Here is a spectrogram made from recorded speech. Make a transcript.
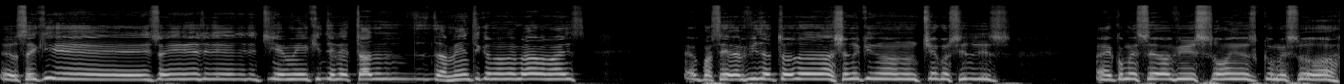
Eu sei que isso aí tinha meio que deletado da mente que eu não lembrava mais. Eu passei a vida toda achando que não, não tinha acontecido isso. Aí comecei a ouvir sonhos, começou a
